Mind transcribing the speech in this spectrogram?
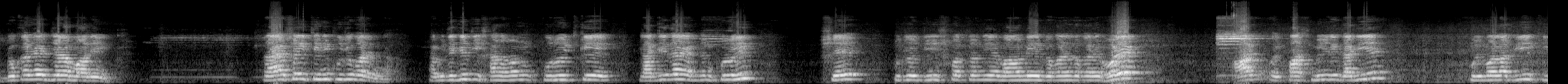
দোকানের যারা মালিক, প্রায়শই তিনি পুজো করেন না। আমি দেখেছি সাধারণ পুরোহিতকে লাগিয়ে দেয়, একজন পুরোহিত, সে পুজোর জিনিসপত্র নিয়ে, মা নিয়ে দোকানে দোকানে ঘোরে, আর ওই পাঁচ মিনিটে দাঁড়িয়ে ফুলমালা দিয়ে কি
